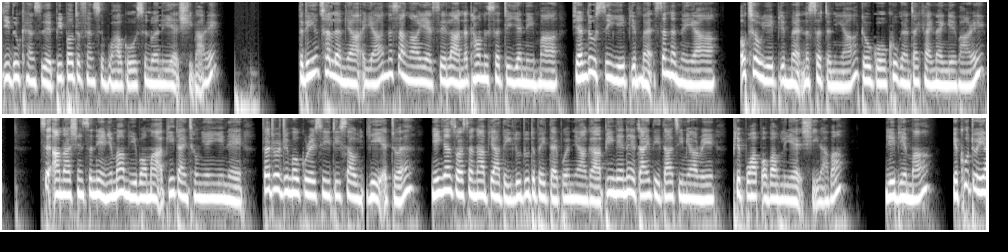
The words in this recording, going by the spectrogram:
ပြည်သူ့ခန့်စစ် People Defensive War ကိုဆင်နွှဲလျက်ရှိပါတယ်။ သတင်းချက်လက်များအရ25ရက်စေလ2021ရက်နေ့မှာရန်သူစီရေးပြစ်မှတ်12နေရာအုတ်ချုပ်ရေးပြစ်မှတ်21နေရာတို့ကိုခုခံတိုက်ခိုက်နိုင်ခဲ့ပါတယ်။စစ်အာဏာရှင်စနစ်မြမမြေပေါ်မှာအပြစ်တိုင်ချုပ်ငြင်းရေးနဲ့ Federal Democracy တိဆောက်ရေးအတွက်ငြိမ်းချမ်းစွာဆန္ဒပြသည့်လူထုတပိတ်တိုက်ပွဲများကပြည်내နဲ့တိုင်းဒေသကြီးများတွင်ဖြစ်ပွားပေါ်ပေါက်လျက်ရှိတာပါ။မြေပြင်မှာယခုတွေ့ရ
